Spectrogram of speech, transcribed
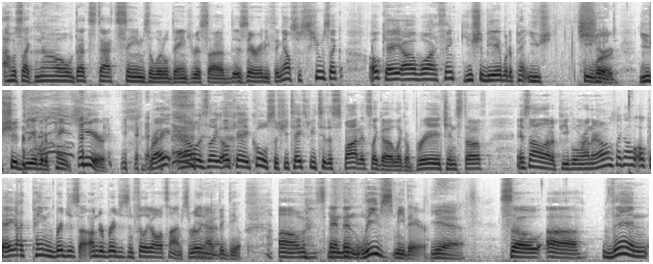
I was like, no, that's that seems a little dangerous. Uh, is there anything else? So She was like, okay, uh, well, I think you should be able to paint. You sh- keyword. Should. You should be able to paint here, right? And I was like, okay, cool. So she takes me to the spot. It's like a like a bridge and stuff. It's not a lot of people around there. I was like, oh, okay. I paint bridges, uh, under bridges in Philly all the time. It's really not a big deal. Um, and then leaves me there. yeah. So uh, then,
